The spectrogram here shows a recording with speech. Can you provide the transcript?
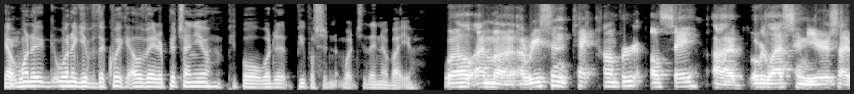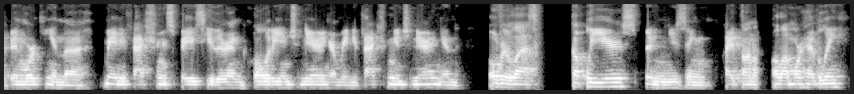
Yeah, want to want to give the quick elevator pitch on you. People, what do people should what should they know about you? Well, I'm a, a recent tech convert, I'll say. Uh, over the last 10 years, I've been working in the manufacturing space, either in quality engineering or manufacturing engineering. And over the last couple of years, been using Python a lot more heavily.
